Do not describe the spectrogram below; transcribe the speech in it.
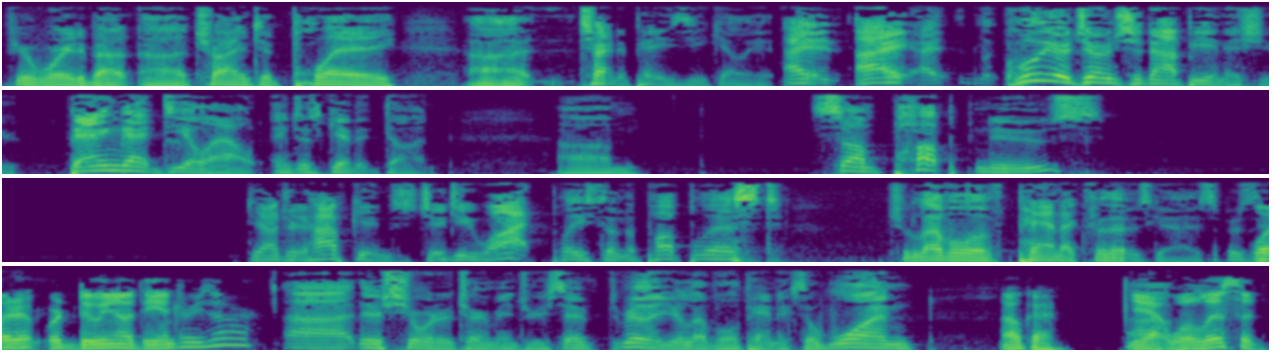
if you're worried about uh, trying to play, uh, trying to pay Zeke Elliott, I, I, I Julio Jones should not be an issue. Bang that deal out and just get it done. Um, some pup news. DeAndre Hopkins, J.J. Watt placed on the pup list. Your level of panic for those guys? What, what do we know what the injuries are? Uh, they're shorter term injuries. So really your level of panic. So one, Okay. Yeah. Um, well, listen,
